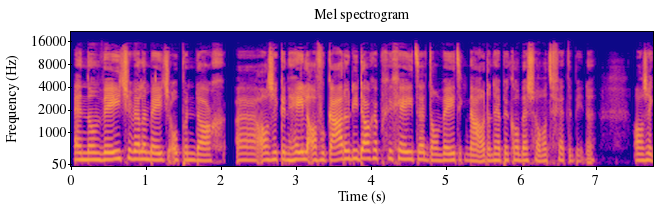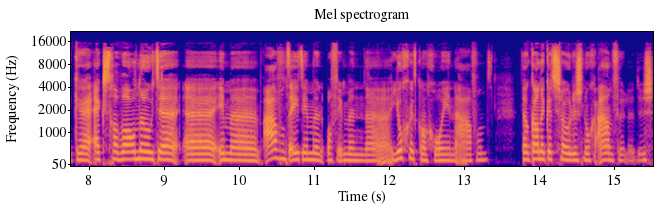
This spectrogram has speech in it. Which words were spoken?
En dan weet je wel een beetje op een dag. eh, als ik een hele avocado die dag heb gegeten, dan weet ik nou, dan heb ik al best wel wat vetten binnen. Als ik eh, extra walnoten eh, in mijn avondeten in mijn, of in mijn eh, yoghurt kan gooien in de avond, dan kan ik het zo dus nog aanvullen. Dus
